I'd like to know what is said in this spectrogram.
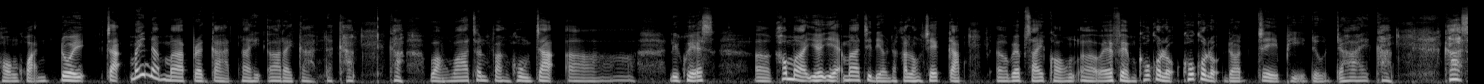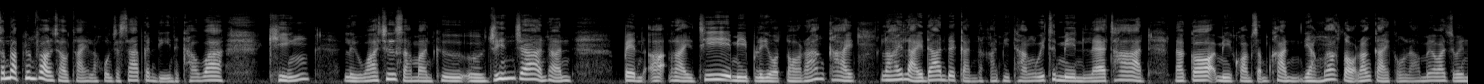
ของขวัญโดยจะไม่นำมาประกาศในรายการนะคะค่ะ หวังว่าท่านฟังคงจะ request เข้ามาเยอะแยะมากทีเดียวนะคะ ลองเช็คกับเว็บไซต์ของ FM c o c o l o c o c o l o jp ดูได้ค่ะ ค่ะสำหรับเพื่อนฟังชาวไทยเราคงจะทราบกันดีนะคะว่า ขิง หรือว่าชื่อสามัญคือ ginger นั้น เป็นอะไรที่มีประโยชน์ต่อร่างกายหลายหลายด้านด้วยกันนะคะมีทั้งวิตามินและธาตุแล้วก็มีความสำคัญอย่างมากต่อร่างกายของเรา ไม่ว่าจะเป็น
